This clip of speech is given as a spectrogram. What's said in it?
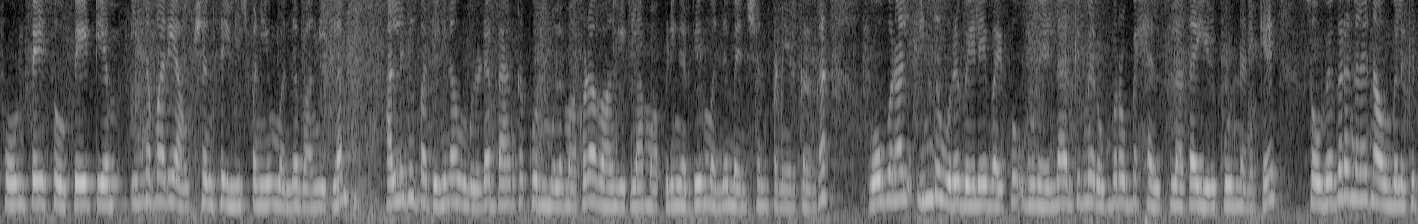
ஃபோன்பே ஸோ பேடிஎம் இந்த மாதிரி ஆப்ஷன்ஸை யூஸ் பண்ணியும் வந்து வாங்கிக்கலாம். அல்லது பார்த்தீங்கன்னா உங்களோட பேங்க் அக்கௌண்ட் மூலமாக கூட வாங்கிக்கலாம் அப்படிங்கிறதையும் வந்து மென்ஷன் பண்ணியிருக்காங்க. ஓவரால் இந்த ஒரு வேலைவாய்ப்பு உங்கள் எல்லாருக்குமே ரொம்ப ரொம்ப ஹெல்ப்ஃபுல்லாக தான் இருக்கும்னு நினைக்கிறேன். ஸோ விவரங்களை நான் உங்களுக்கு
